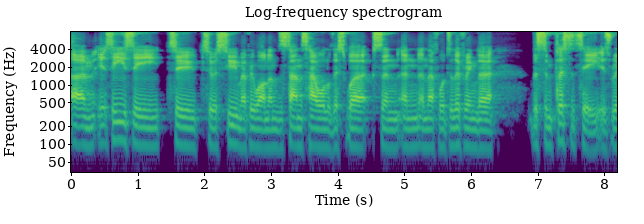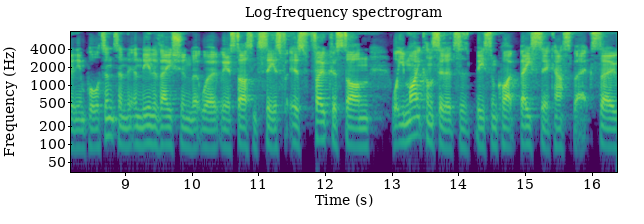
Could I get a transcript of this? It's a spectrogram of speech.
um, it's easy to to assume everyone understands how all of this works, and and, and therefore delivering the the simplicity is really important, and and the innovation that we're we're starting to see is is focused on what you might consider to be some quite basic aspects. So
